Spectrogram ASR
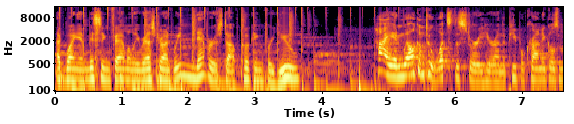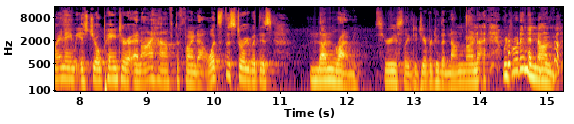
At Wyomissing Family Restaurant, we never stop cooking for you. Hi, and welcome to What's the Story here on the People Chronicles. My name is Joe Painter, and I have to find out what's the story with this nun run. Seriously, did you ever do the nun run? We brought in a nun.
